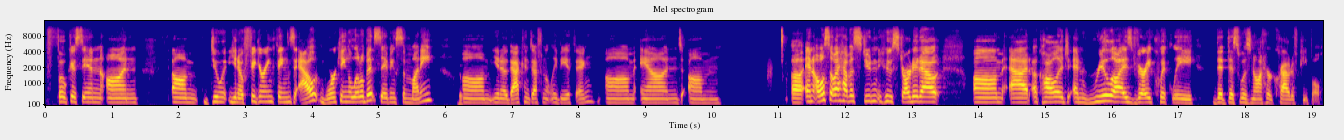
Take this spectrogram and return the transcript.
focus in on um, doing, you know, figuring things out, working a little bit, saving some money. Um, you know, that can definitely be a thing. Um, and um, uh, and also, I have a student who started out um, at a college and realized very quickly that this was not her crowd of people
